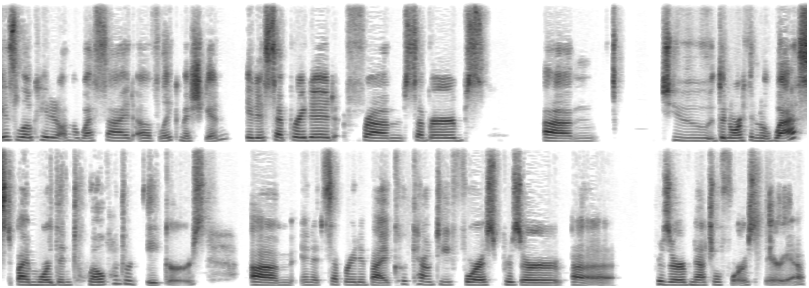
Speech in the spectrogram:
is located on the west side of Lake Michigan. It is separated from suburbs um, to the north and the west by more than 1,200 acres, um, and it's separated by Cook County Forest Preserve uh, Preserve Natural Forest area.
